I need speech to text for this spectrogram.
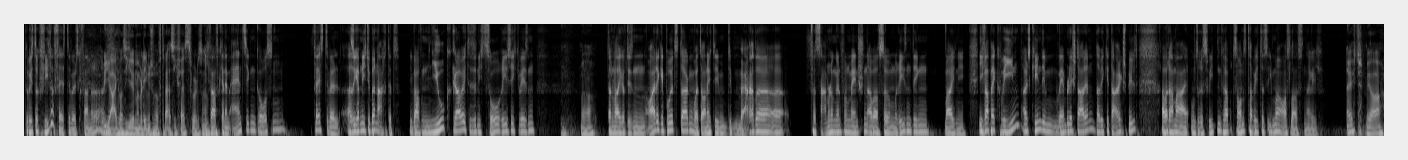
Du bist doch viel auf Festivals gefahren, oder? Ja, ich war sicher in meinem Leben schon auf 30 Festivals. Ja. Ich war auf keinem einzigen großen Festival. Also ich habe nicht übernachtet. Ich war auf dem Nuke, glaube ich, das ist nicht so riesig gewesen. ja. Dann war ich auf diesen Eure-Geburtstagen, war jetzt auch nicht die, die Mörderversammlungen von Menschen, aber auf so einem Riesending war ich nie. Ich war bei Queen als Kind im Wembley-Stadion, da habe ich Gitarre gespielt, aber da haben wir unsere Suiten gehabt, sonst habe ich das immer auslassen eigentlich. Echt? Ja,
